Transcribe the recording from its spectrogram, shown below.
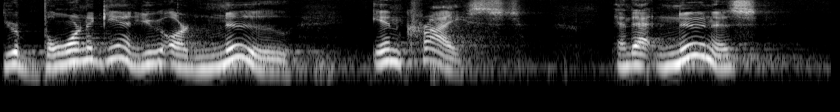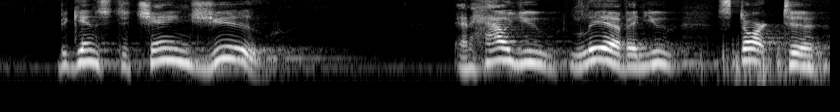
You're born again. You are new in Christ. And that newness begins to change you and how you live, and you start to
